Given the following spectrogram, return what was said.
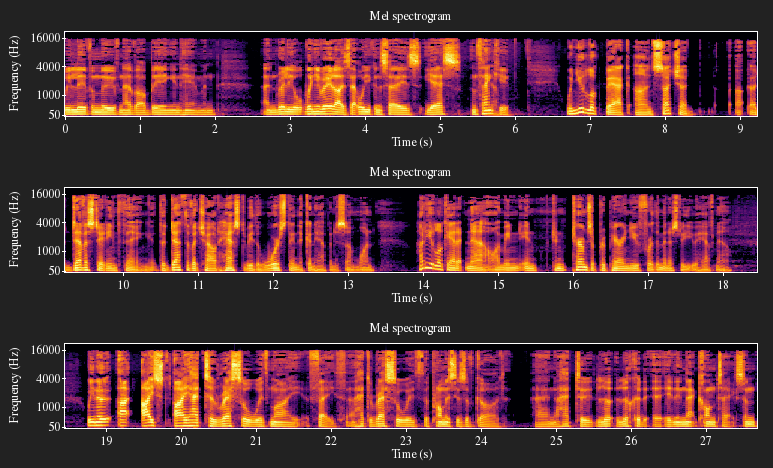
We live and move and have our being in Him, and and really, when you realise that, all you can say is yes and thank you. When you look back on such a, a, a devastating thing, the death of a child has to be the worst thing that can happen to someone. How do you look at it now? I mean, in, in terms of preparing you for the ministry you have now. Well, you know, I, I, I had to wrestle with my faith. I had to wrestle with the promises of God, and I had to look, look at it in that context. And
